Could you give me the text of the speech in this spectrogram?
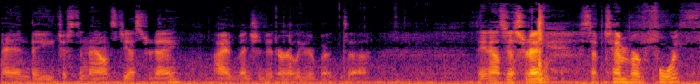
And they just announced yesterday. I had mentioned it earlier, but uh, they announced yesterday, September 4th,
